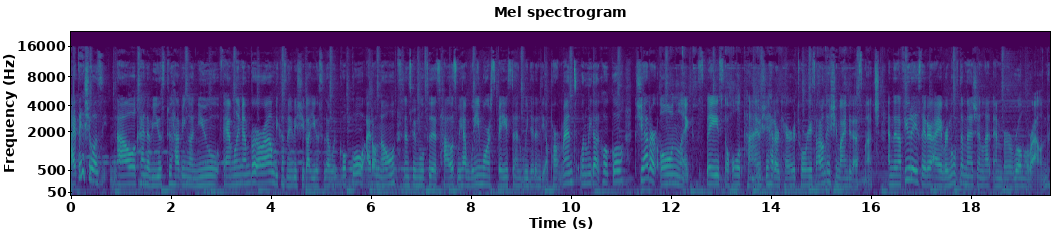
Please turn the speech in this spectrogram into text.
I think she was now kind of used to having a new family member around because maybe she got used to that with Coco. I don't know. Since we moved to this house, we have way more space than we did in the apartment when we got Coco. She had her own like space the whole time. She had her territory, so I don't think she minded as much. And then a few days later, I removed the mesh and let Amber roam around.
